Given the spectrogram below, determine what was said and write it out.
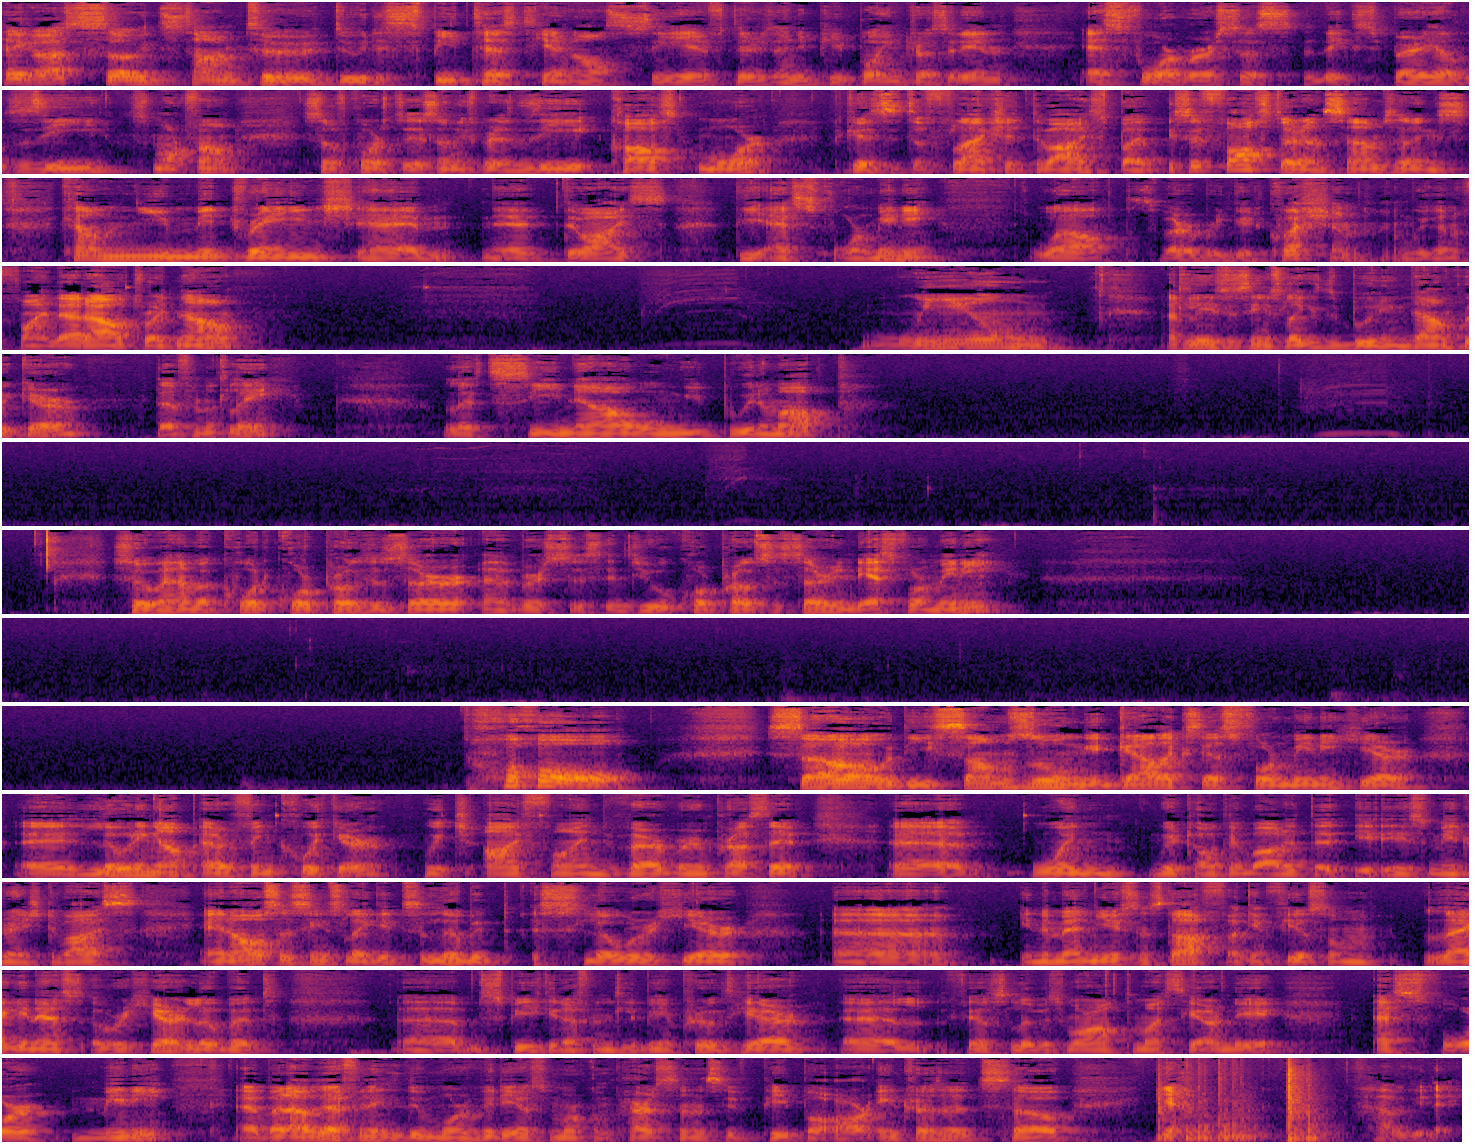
Hey guys, so it's time to do the speed test here and I'll see if there's any people interested in S4 versus the Xperia Z smartphone. So of course the Sony Xperia Z costs more because it's a flagship device, but is it faster than Samsung's kind of new mid-range um, uh, device, the S4 Mini? Well, that's a very, very good question, and we're gonna find that out right now. Well, at least it seems like it's booting down quicker definitely. Let's see now when we boot them up. So we have a quad-core processor uh, versus a dual-core processor in the S4 Mini. Oh, so the Samsung Galaxy S4 Mini here, uh, loading up everything quicker, which I find very very impressive. Uh, when we're talking about it, that it is mid-range device, and also seems like it's a little bit slower here uh, in the menus and stuff. I can feel some lagginess over here a little bit. Uh, speed could definitely be improved here. Uh, feels a little bit more optimized here on the S4 Mini. Uh, but I'll definitely do more videos, more comparisons if people are interested. So yeah, have a good day.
